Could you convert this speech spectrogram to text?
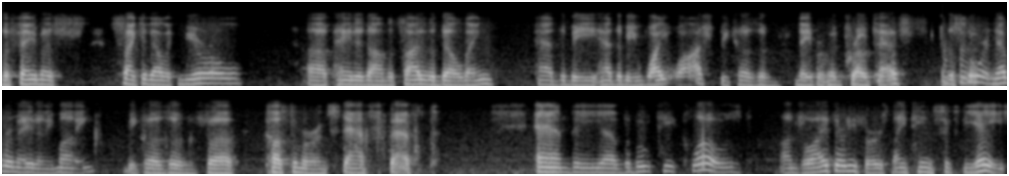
the famous psychedelic mural uh, painted on the side of the building had to be had to be whitewashed because of neighborhood protests. The store never made any money because of uh, customer and staff theft, and the uh, the boutique closed on July 31st, 1968,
